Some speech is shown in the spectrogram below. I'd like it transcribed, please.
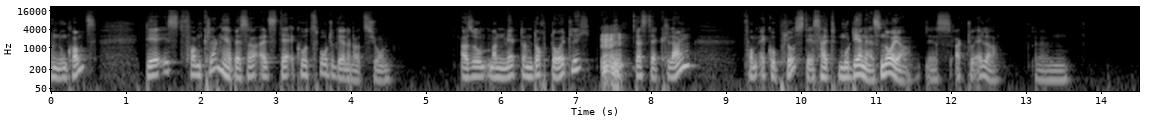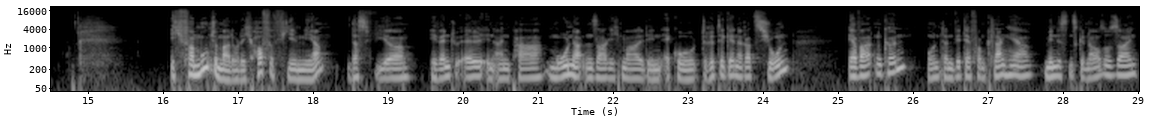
und nun kommt's, der ist vom Klang her besser als der Echo zweite Generation. Also man merkt dann doch deutlich, dass der Klang vom Echo Plus, der ist halt moderner, ist neuer, der ist aktueller. Ähm ich vermute mal oder ich hoffe vielmehr, dass wir eventuell in ein paar Monaten, sage ich mal, den Echo dritte Generation erwarten können. Und dann wird der vom Klang her mindestens genauso sein.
